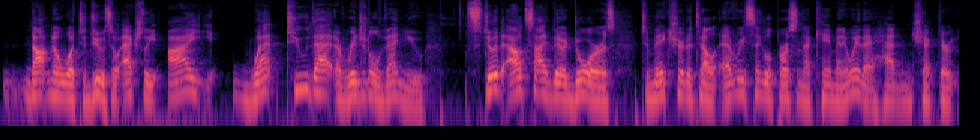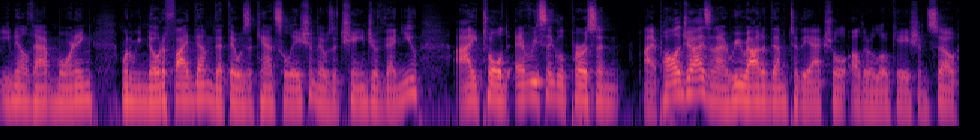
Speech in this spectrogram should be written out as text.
not know what to do. So actually, I went to that original venue stood outside their doors to make sure to tell every single person that came anyway that hadn't checked their email that morning when we notified them that there was a cancellation, there was a change of venue. I told every single person I apologize and I rerouted them to the actual other location. So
